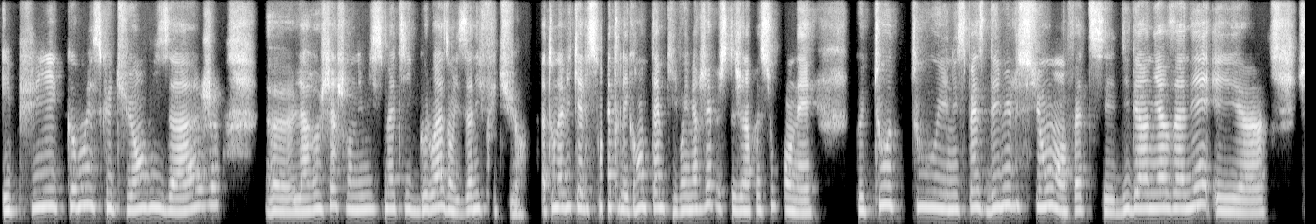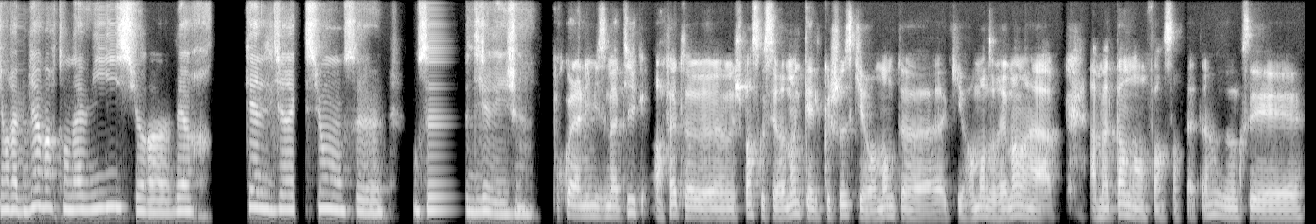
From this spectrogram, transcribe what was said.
Et puis, comment est-ce que tu envisages euh, la recherche en numismatique gauloise dans les années futures? À ton avis, quels sont être les grands thèmes qui vont émerger? Parce que j'ai l'impression qu'on est que tout, tout une espèce d'émulsion en fait ces dix dernières années. Et euh, j'aimerais bien avoir ton avis sur euh, vers quelle direction on se, dirige? Pourquoi la numismatique En fait, euh, je pense que c'est vraiment quelque chose qui remonte, euh, qui remonte vraiment à, ma tendre enfance, en fait. Hein. Donc c'est,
